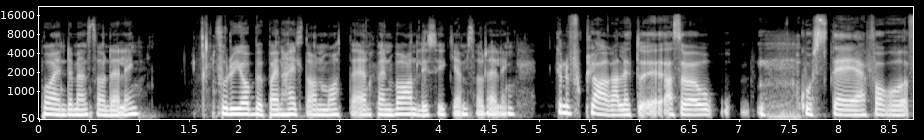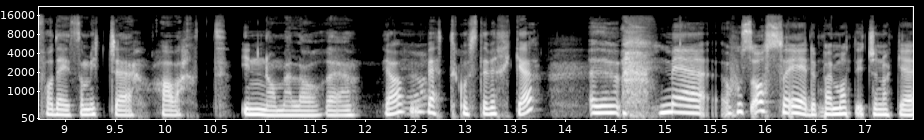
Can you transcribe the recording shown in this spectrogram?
på en demensavdeling. For du jobber på en helt annen måte enn på en vanlig sykehjemsavdeling. Kan du forklare litt eh, altså, hvordan det er for, for de som ikke har vært innom eller eh, ja, vet hvordan det virker? Eh, med, hos oss så er det på en måte ikke noe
